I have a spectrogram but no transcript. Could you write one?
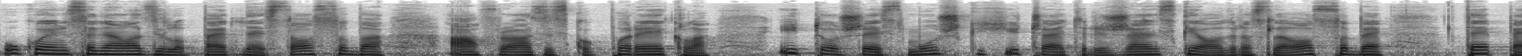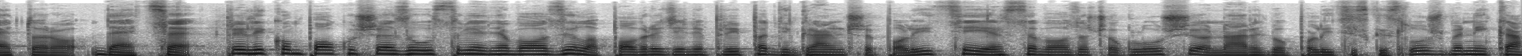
u kojem se nalazilo 15 osoba afroazijskog porekla i to šest muških i četiri ženske odrasle osobe te petoro dece. Prilikom pokušaja zaustavljanja vozila povređen je pripadnik granične policije jer se vozač oglušio naredbu policijskih službenika,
